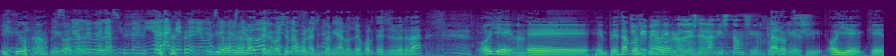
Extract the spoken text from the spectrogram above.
Y es, digo, es digo, una no, muy buena sintonía la que tenemos digo, en los no, deportes. No, tenemos una buena sintonía en los deportes, es verdad. Oye, eh, empezamos Yo que por... me alegro desde la distancia. Claro que sí. Oye, que,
